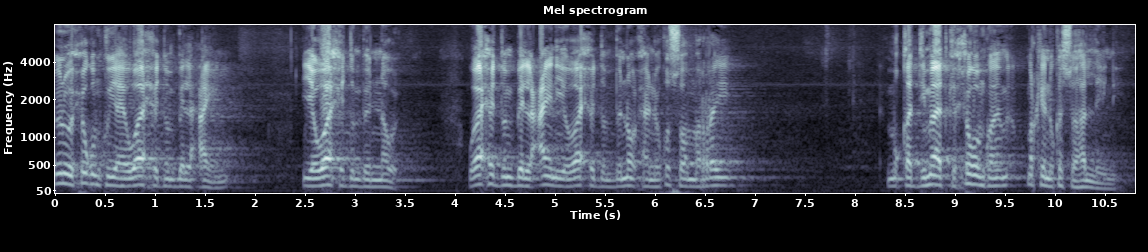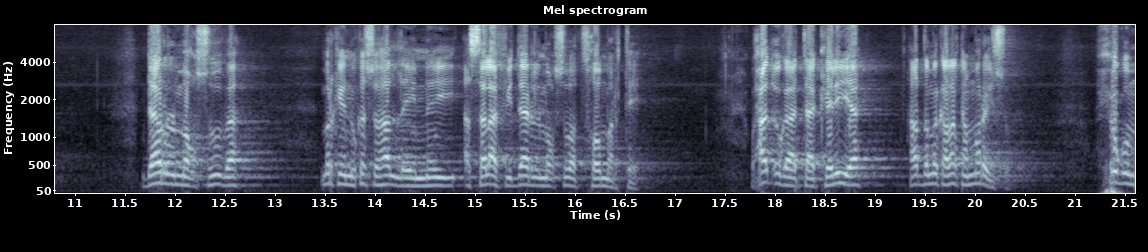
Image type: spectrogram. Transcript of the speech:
Inuu xukunku yahay waaxidun bilcayn iyo waaxidun binowc waaxidun bilcayn iyo waaxidun binowc waxaynu ku soo maray muqadimaadka xukumka markaynu ka soo hadlaynay. Daaru lmaqsuuba markaynu ka soo hadlaynay asalaa fi daari lmaqsuubaad soo martee. Waxaad ogaataa keliya hadda markaad halkan marayso xugum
